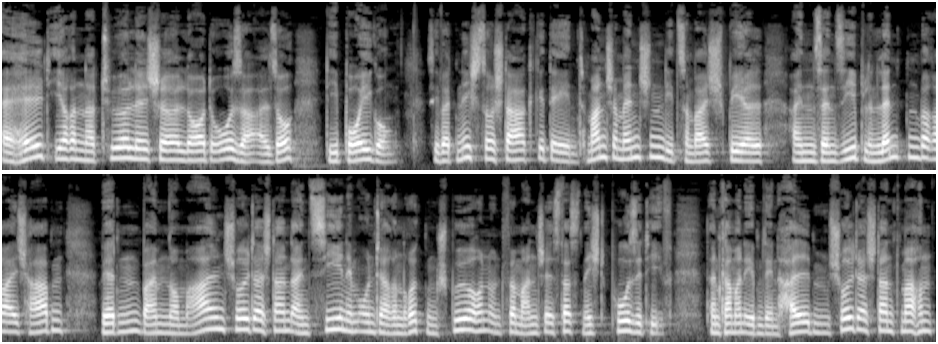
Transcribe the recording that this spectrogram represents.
erhält ihre natürliche Lordose, also die Beugung. Sie wird nicht so stark gedehnt. Manche Menschen, die zum Beispiel einen sensiblen Lendenbereich haben, werden beim normalen Schulterstand ein Ziehen im unteren Rücken spüren und für manche ist das nicht positiv. Dann kann man eben den halben Schulterstand machen,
